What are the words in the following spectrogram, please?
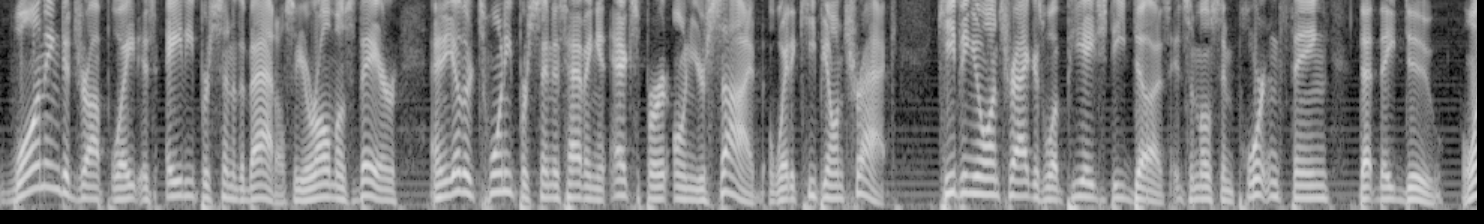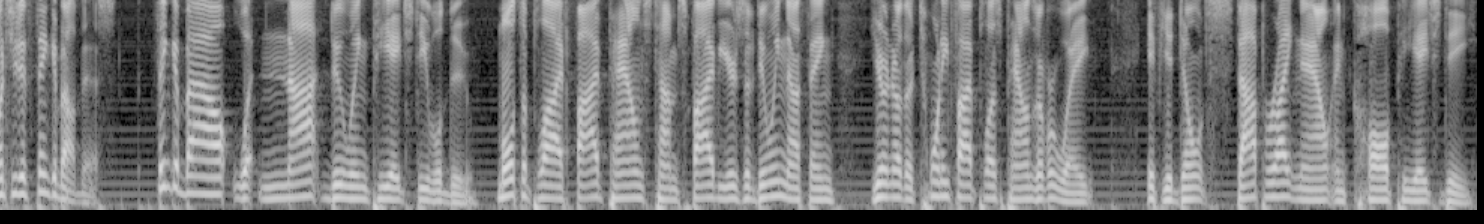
Wanting to drop weight is 80% of the battle, so you're almost there. And the other 20% is having an expert on your side, a way to keep you on track. Keeping you on track is what PhD does. It's the most important thing that they do. I want you to think about this. Think about what not doing PhD will do. Multiply five pounds times five years of doing nothing, you're another 25 plus pounds overweight if you don't stop right now and call PhD.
